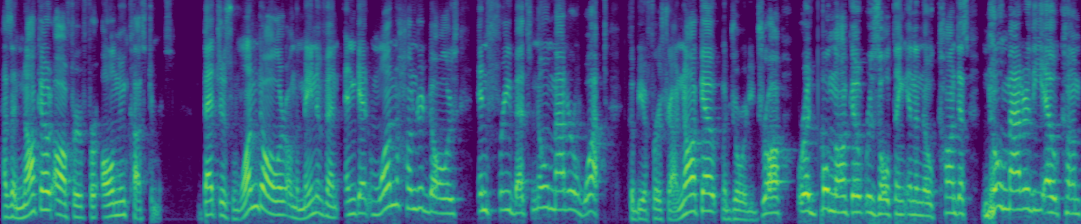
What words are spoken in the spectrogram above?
has a knockout offer for all new customers. Bet just $1 on the main event and get $100 in free bets no matter what. Could be a first round knockout, majority draw, or a double knockout resulting in a no contest. No matter the outcome,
